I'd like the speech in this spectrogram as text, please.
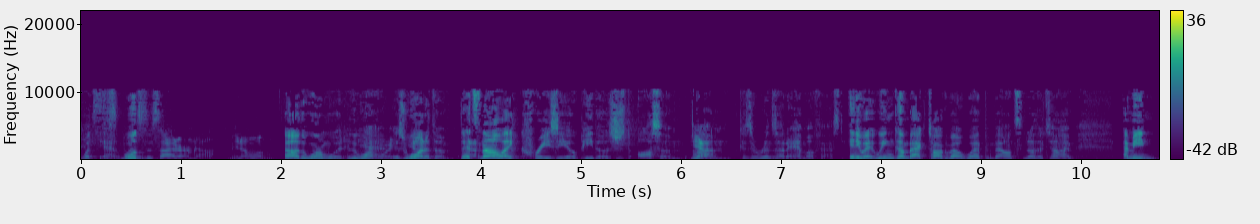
What's Yeah, the, well- the sidearm now? You know, what, Uh, the Wormwood. The Wormwood, yeah, is yeah. one of them. That's not like crazy OP though. It's just awesome. Yeah. because it runs out of ammo fast. Anyway, we can come back talk about weapon balance another time. I mean,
